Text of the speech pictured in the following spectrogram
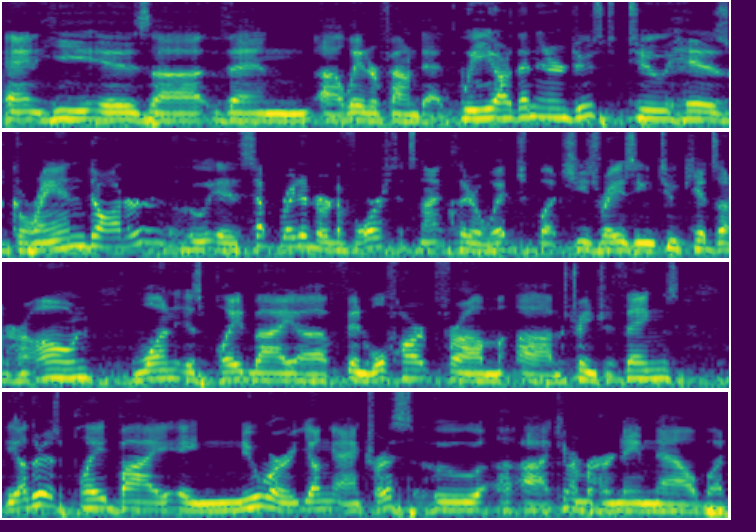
and he is uh, then uh, later found dead. We are then introduced to his granddaughter, who is separated or divorced. It's not clear which, but she's raising two kids on her own. One is played by uh, Finn Wolfhard from um, Stranger Things. The other is played by a newer young actress who uh, I can't remember her name now, but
